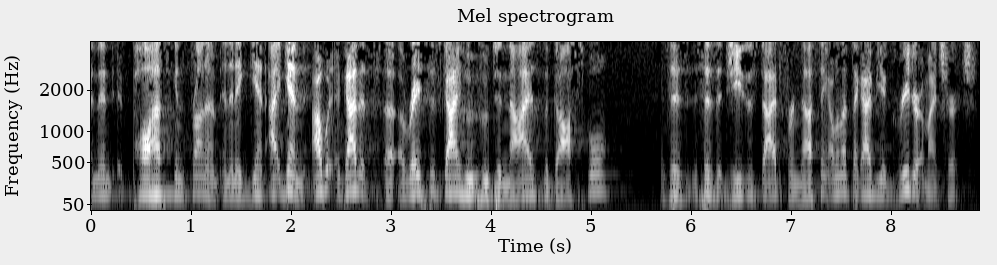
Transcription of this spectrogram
And then Paul has to confront him. And then again, again, would, a guy that's a, racist guy who, who denies the gospel and says, says that Jesus died for nothing, I would let that guy be a greeter at my church.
